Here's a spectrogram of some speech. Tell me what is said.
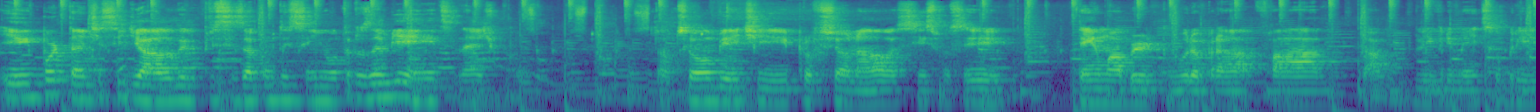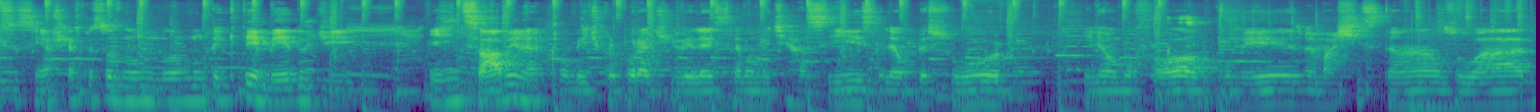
E é importante esse diálogo, ele precisa acontecer em outros ambientes, né? Tipo, no seu ambiente profissional, assim, se você tem uma abertura para falar tá, livremente sobre isso, assim, acho que as pessoas não, não, não tem que ter medo de. E a gente sabe, né, que o ambiente corporativo ele é extremamente racista, ele é opressor, ele é homofóbico mesmo, é machistão, zoado.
